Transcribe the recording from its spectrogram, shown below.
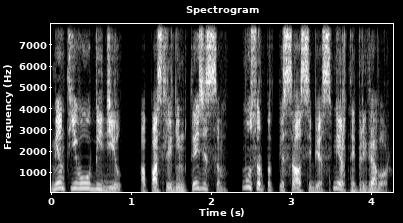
Мент его убедил, а последним тезисом мусор подписал себе смертный приговор.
